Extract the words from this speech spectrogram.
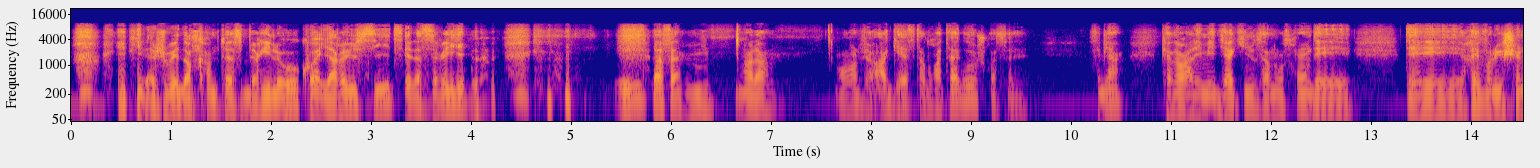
Il a joué dans Canterbury Law, quoi. Il a réussi, c'est la série. Oui. enfin, mm, voilà. On le verra guest à droite et à gauche, quoi. C'est, c'est bien. Puis on aura les médias qui nous annonceront des, des Revolution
